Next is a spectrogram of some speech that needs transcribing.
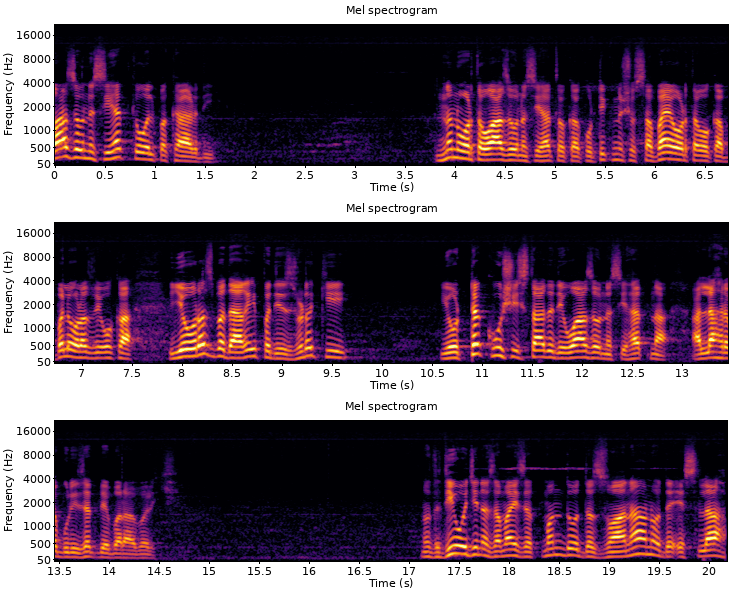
وعظ او نصیحت کول پکار دي، نن ورته واعظ او نصیحت وکا کو ټیک نشو سبا ورته وکا بل ورځ دی وکا یو ورځ به داغي په دې زړه کې یو ټک وشي ستاد دی واعظ او نصیحت نه الله رب العزت به برابر کی نو د دې وجې نه زما عزتمندو د ځوانانو د اصلاح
